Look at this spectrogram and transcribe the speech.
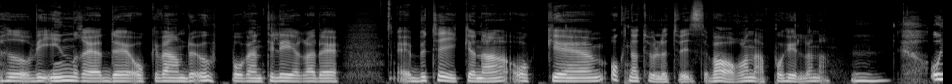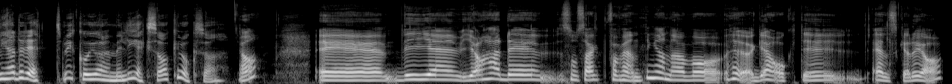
hur vi inredde och värmde upp och ventilerade eh, butikerna och, och naturligtvis varorna på hyllorna. Mm. Och ni hade rätt mycket att göra med leksaker också? Ja, Eh, vi, eh, jag hade som sagt förväntningarna var höga och det älskade jag.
